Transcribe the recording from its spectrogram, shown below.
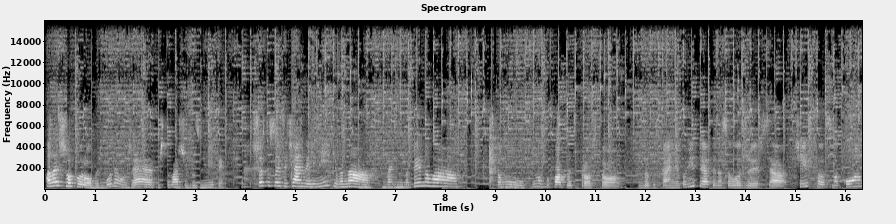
Але що поробиш, будемо вже куштувати, щоб розуміти. Що стосується чайної лінійки, вона безнікотинова, тому ну, по факту це просто запускання повітря, ти насолоджуєшся чисто, смаком,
